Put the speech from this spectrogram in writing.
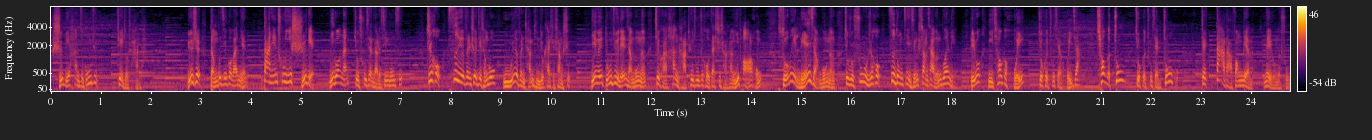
识别汉字工具，这就是汉卡。于是等不及过完年，大年初一十点，倪光南就出现在了新公司。之后四月份设计成功，五月份产品就开始上市。因为独具联想功能，这款汉卡推出之后，在市场上一炮而红。所谓联想功能，就是输入之后自动进行上下文关联。比如你敲个回，就会出现回家；敲个中，就会出现中国。这大大方便了内容的输入。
